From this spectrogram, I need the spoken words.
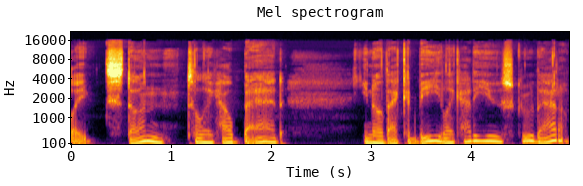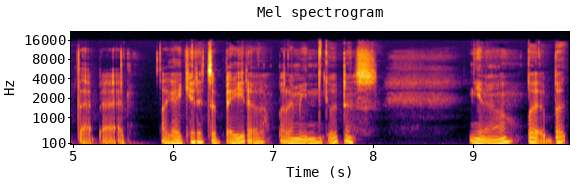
like stunned to like how bad, you know, that could be. Like, how do you screw that up that bad? Like, I get it's a beta, but I mean, goodness, you know, but, but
